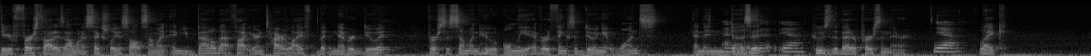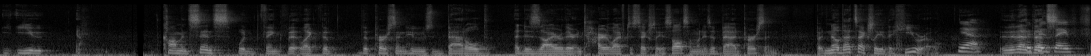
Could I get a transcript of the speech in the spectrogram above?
your first thought is, "I want to sexually assault someone," and you battle that thought your entire life, but never do it. Versus someone who only ever thinks of doing it once and then And does it. Yeah. Who's the better person there? Yeah. like you common sense would think that like the the person who's battled a desire their entire life to sexually assault someone is a bad person but no that's actually the hero Yeah. That- because that's- they've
